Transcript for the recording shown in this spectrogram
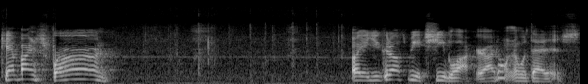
Can't find spawn. Oh yeah, you could also be a chi blocker. I don't know what that is.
